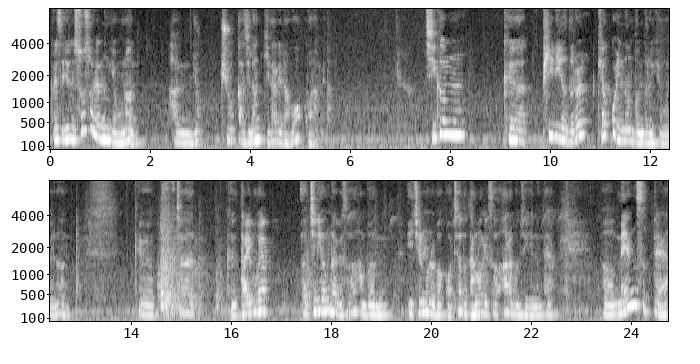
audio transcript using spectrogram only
그래서 이런 수술했는 경우는 한 6주까지는 기다리라고 권합니다. 지금 그 피리어드를 겪고 있는 분들의 경우에는 그 제가 그 다이브웹 어, 질의응답에서 한번 이 질문을 받고 저도 당황해서 알아본 적이 있는데 어, 맨스 때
